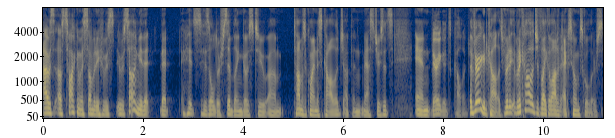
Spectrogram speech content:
I was I was talking with somebody who was who was telling me that that his his older sibling goes to um, Thomas Aquinas College up in Massachusetts, and very good college. a very good college, but a, but a college of like a lot of ex homeschoolers,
